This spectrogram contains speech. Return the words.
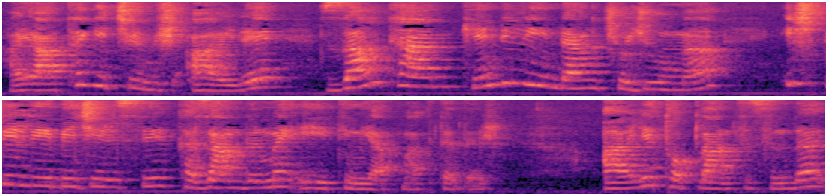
hayata geçirmiş aile zaten kendiliğinden çocuğuna işbirliği becerisi kazandırma eğitimi yapmaktadır. Aile toplantısında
